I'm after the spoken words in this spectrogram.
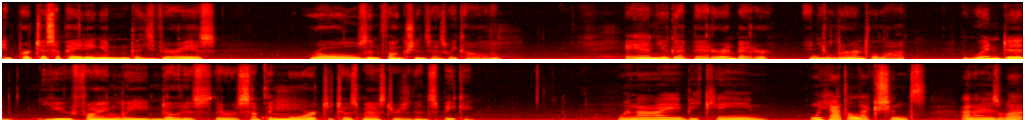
in participating in these various roles and functions, as we call them. And you got better and better and you learned a lot. When did you finally notice there was something more to Toastmasters than speaking? When I became, we had elections, and I was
